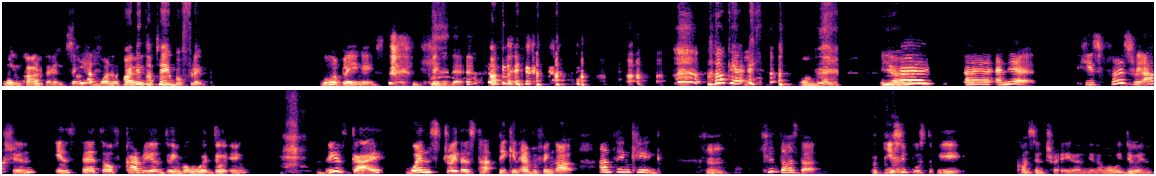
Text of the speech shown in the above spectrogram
You- carpet so he had one of Why those did the table flip? we were playing games leave it there Okay. okay. Oh Yeah. and, uh, and yeah, his first reaction, instead of carry on doing what we were doing, this guy went straight and started picking everything up. I'm thinking, hmm, who does that? Okay. You're supposed to be concentrating on you know what we're doing.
